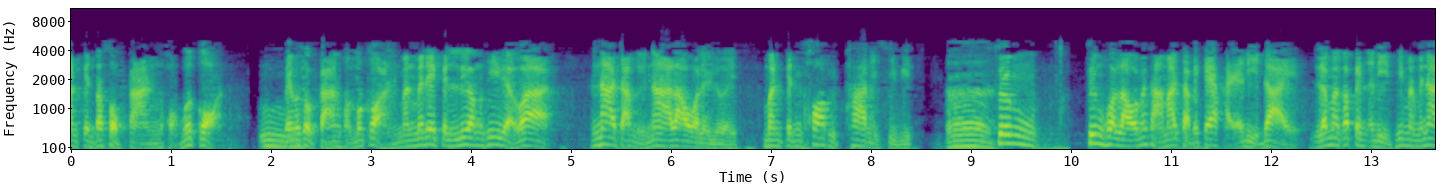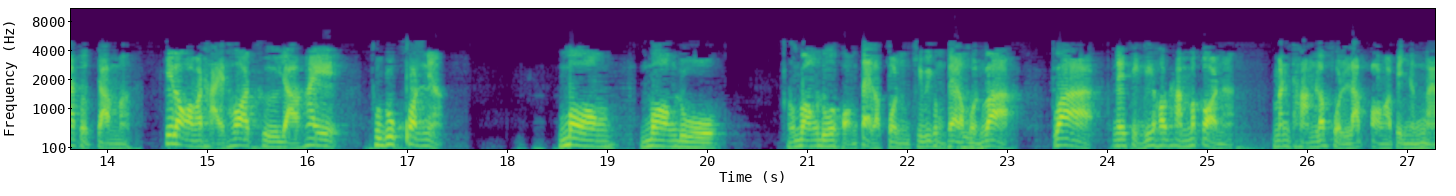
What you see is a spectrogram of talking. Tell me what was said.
มันเป็นประสบการณ์ของเมื่อก่อนอืม เป็นประสบการณ์ของเมื่อก่อน มันไม่ได้เป็นเรื่องที่แบบว่าน่าจำหรือน่าเล่าอะไรเลย มันเป็นข้อผิดพลาดในชีวิตอ่าซึ่งซึ่งคนเราไม่สามารถกลับไปแก้ไขอดีตได้ แล้วมันก็เป็นอดีตที่มันไม่น่าจดจำอะ ที่เราเอามาถ่ายทอดคืออยากให้ทุกๆคนเนี่ย มองมองดู มองดูของแต่ละคนชีวิตของแต่ละคนว่า ว่าในสิ่งที่เขาทำเมื่อก่อนอะ มันทำแล้วผลลัพธ์ออกมาเป็นยังไง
